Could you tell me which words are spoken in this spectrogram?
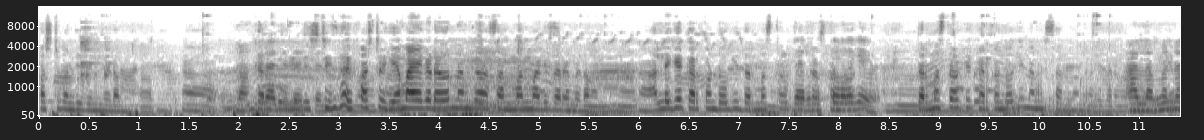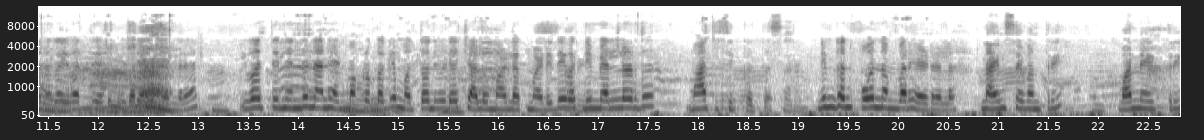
ಫಸ್ಟ್ ಬಂದಿದ್ದೀನಿ ಮೇಡಮ್. ಡಿಸ್ಟಿಕ್ ದಾಗ ಫಸ್ಟ್ ಹೇಮಾಯಗಡೆ ಅವ್ರು ನನ್ಗೆ ಸನ್ಮಾನ ಮಾಡಿದ್ದಾರೆ ಮೇಡಮ್. ಅಲ್ಲಿಗೆ ಕರ್ಕೊಂಡು ಹೋಗಿ ಧರ್ಮಸ್ಥಳಕ್ಕೆ ಧರ್ಮಸ್ಥಳಕ್ಕೆ ಕರ್ಕೊಂಡು ಹೋಗಿ ನಮ್ಗೆ ಸನ್ಮಾನ ಮಾಡಿದ್ದಾರೆ. ಅಲ್ಲಮ್ಮ ನನಗೆ ಇವತ್ತು ಎಷ್ಟು ಖುಷಿ ಅಂದ್ರೆ ಇವತ್ತಿನಿಂದ ನಾನು ಹೆಣ್ಮಕ್ಳ ಬಗ್ಗೆ ಮತ್ತೊಂದು ವಿಡಿಯೋ ಚಾಲು ಮಾಡ್ಲಕ್ ಮಾಡಿದ್ದೆ. ಇವತ್ತು ನಿಮ್ಮೆಲ್ಲರದು ಮಾತು ಸಿಕ್ಕುತ್ತೆ. ನಿಮ್ದೊಂದು ಫೋನ್ ನಂಬರ್ ಹೇಳ್ರಲ್ಲ? Nine seven three one eight three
